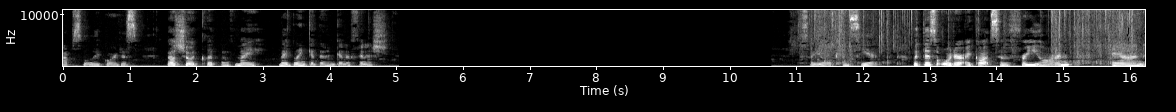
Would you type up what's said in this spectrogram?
absolutely gorgeous. I'll show a clip of my, my blanket that I'm going to finish. So you all can see it. With this order, I got some free yarn, and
